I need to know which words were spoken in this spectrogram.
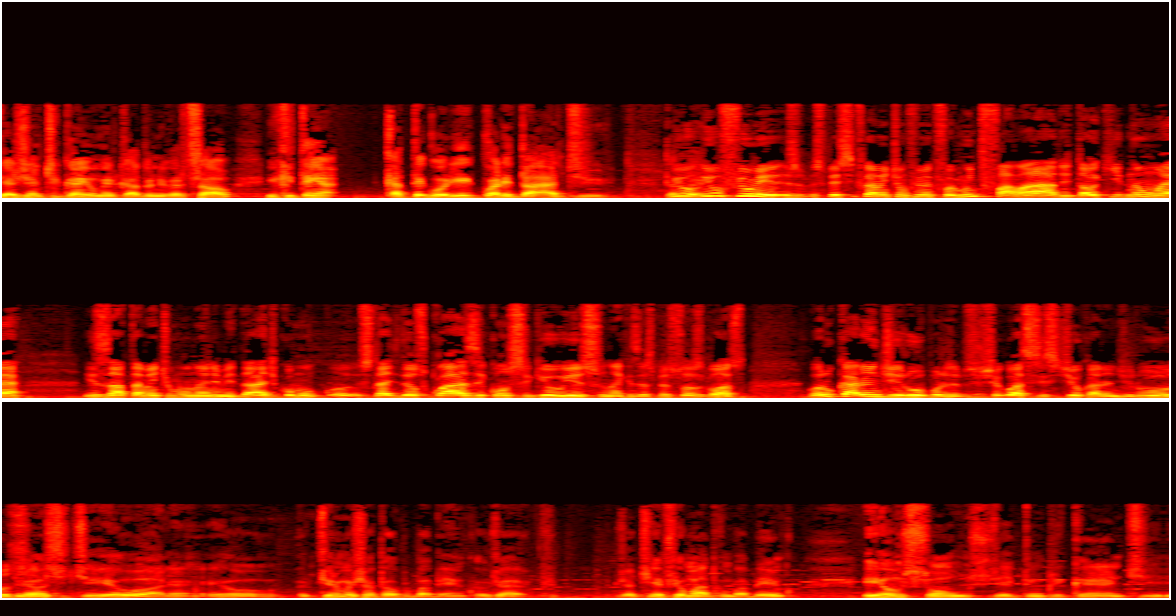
que a gente ganhe o mercado universal e que tenha categoria e qualidade. E o, e o filme, es- especificamente um filme que foi muito falado e tal, que não é exatamente uma unanimidade, como Cidade de Deus quase conseguiu isso, né? Quer dizer, as pessoas gostam. Agora o Carandiru, por exemplo, você chegou a assistir o Carandiru? Eu assisti, eu, olha, eu, eu tiro meu chapéu pro Babenco. Eu já, já tinha filmado com o Babenco. Eu sou um sujeito implicante,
